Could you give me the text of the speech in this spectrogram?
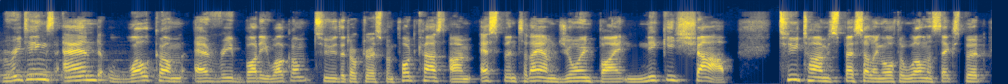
Greetings and welcome, everybody. Welcome to the Dr. Espen podcast. I'm Espen. Today I'm joined by Nikki Sharp, two times best-selling author, wellness expert,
